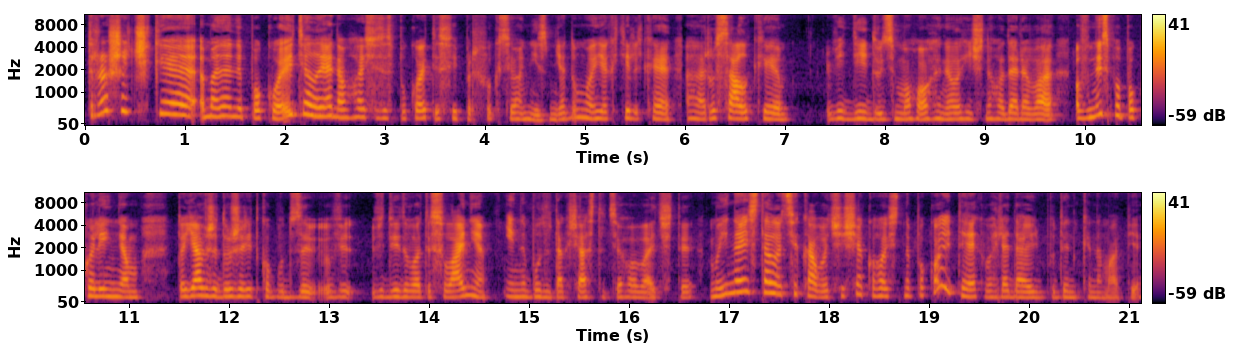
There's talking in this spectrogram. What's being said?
трошечки мене непокоїть, але я намагаюся заспокоїти свій перфекціонізм. Я думаю, як тільки е, русалки відійдуть з мого генеалогічного дерева вниз по поколінням, то я вже дуже рідко буду відвідувати Сулані і не буду так часто цього бачити. Мені навіть стало цікаво, чи ще когось непокоїти, як виглядають будинки на мапі.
